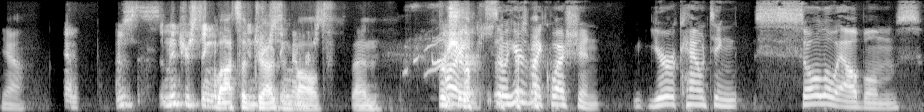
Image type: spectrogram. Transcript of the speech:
Yeah. There's some interesting. Lots of drugs interesting members, involved. Then for All right, sure. so here's my question: You're counting solo albums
